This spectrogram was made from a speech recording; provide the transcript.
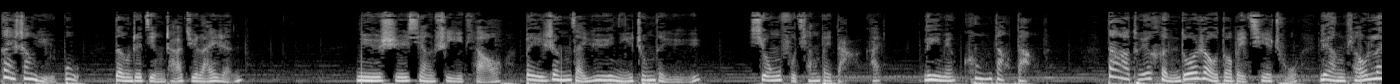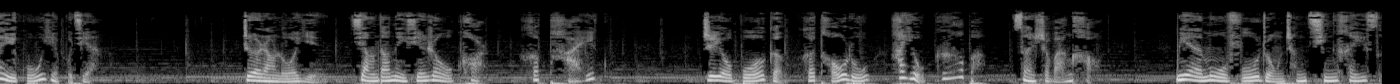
盖上雨布，等着警察局来人。女尸像是一条被扔在淤泥中的鱼，胸腹腔被打开，里面空荡荡的。大腿很多肉都被切除，两条肋骨也不见了。这让罗隐想到那些肉块和排骨，只有脖颈和头颅还有胳膊算是完好的，面目浮肿成青黑色。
